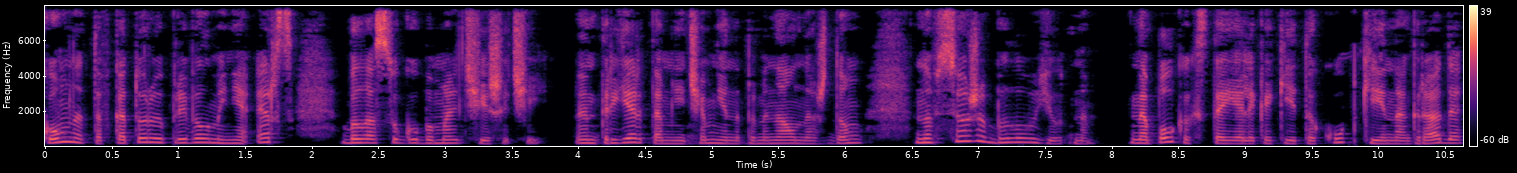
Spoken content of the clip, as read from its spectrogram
Комната, в которую привел меня Эрс, была сугубо мальчишечей. Интерьер там ничем не напоминал наш дом, но все же было уютно. На полках стояли какие-то кубки и награды,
